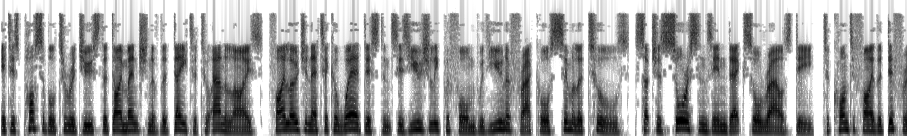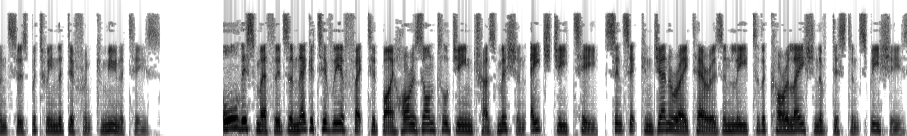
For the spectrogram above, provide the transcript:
it is possible to reduce the dimension of the data to analyze. Phylogenetic aware distance is usually performed with UniFrac or similar tools, such as Sorensen's index or Rao's D, to quantify the differences between the different communities. All these methods are negatively affected by horizontal gene transmission HGT, since it can generate errors and lead to the correlation of distant species.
